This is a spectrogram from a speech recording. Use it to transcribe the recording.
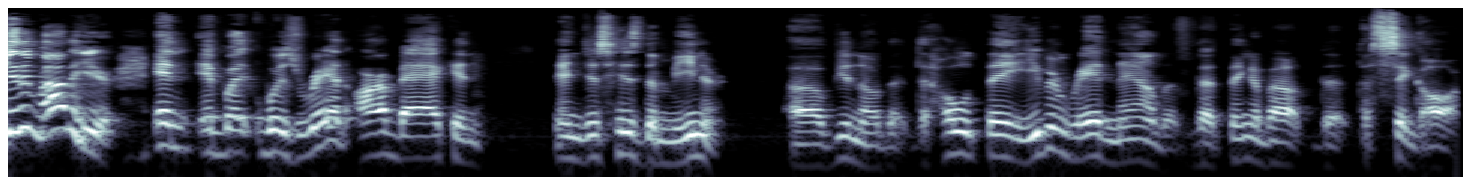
get him out of here. And, and but was Red Auerbach and and just his demeanor of you know the, the whole thing. Even Red now the, the thing about the, the cigar.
